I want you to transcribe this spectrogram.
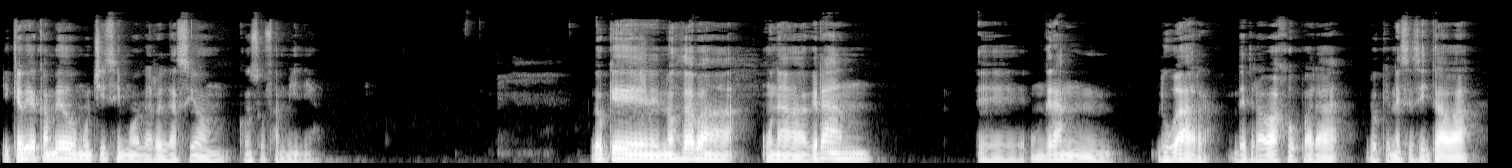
y que había cambiado muchísimo la relación con su familia lo que nos daba una gran, eh, un gran lugar de trabajo para lo que necesitaba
